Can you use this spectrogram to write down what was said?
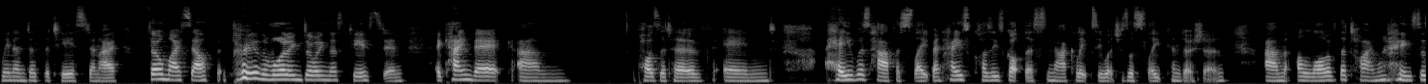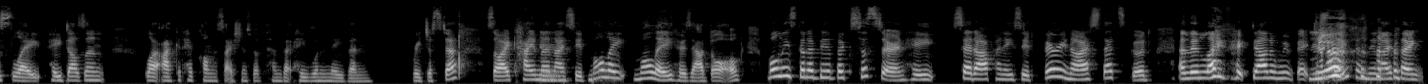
went and did the test and I filmed myself at three in the morning doing this test and it came back um, positive and he was half asleep and he's because he's got this narcolepsy, which is a sleep condition. Um, a lot of the time when he's asleep, he doesn't like I could have conversations with him, but he wouldn't even register. So I came in, I said, Molly, Molly, who's our dog, Molly's going to be a big sister. And he sat up and he said, very nice. That's good. And then lay back down and went back to sleep. and then I think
